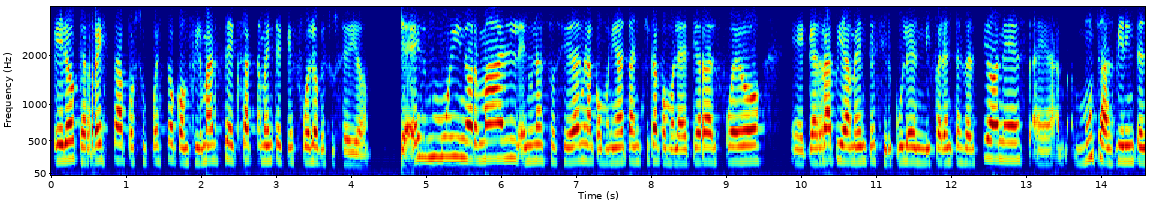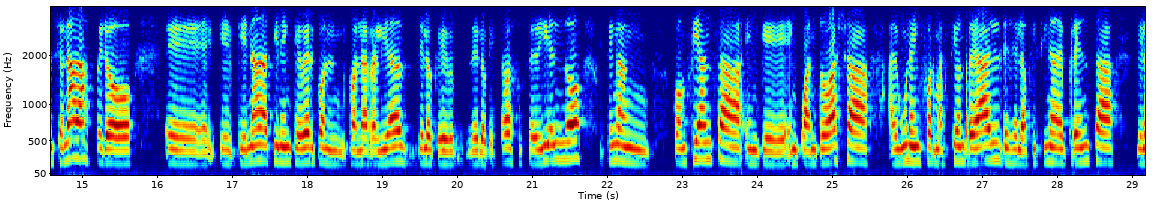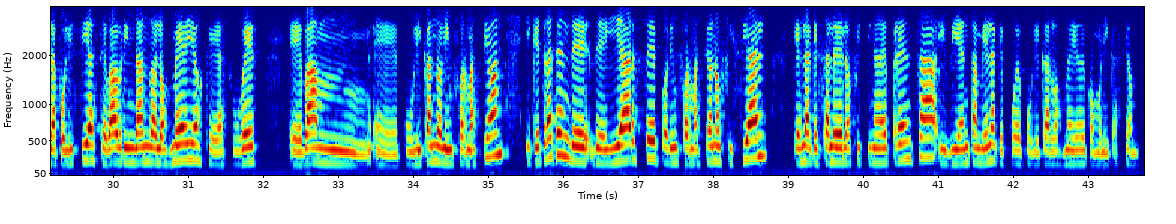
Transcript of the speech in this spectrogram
pero que resta, por supuesto, confirmarse exactamente qué fue lo que sucedió. Es muy normal en una sociedad, en una comunidad tan chica como la de Tierra del Fuego, eh, que rápidamente circulen diferentes versiones, eh, muchas bien intencionadas, pero eh, que, nada tienen que ver con, la realidad de lo, que, de lo que estaba sucediendo. Tengan confianza en que en cuanto haya alguna información real desde la oficina de prensa de la policía se va brindando a los medios que a su vez eh, van eh, publicando la información y que traten de, guiarse por información oficial, que es la que sale de la oficina de prensa y bien también la que puede publicar los medios de comunicación.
